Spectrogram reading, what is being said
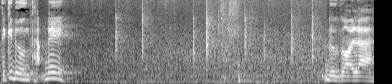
Thì cái đường thẳng D được gọi là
